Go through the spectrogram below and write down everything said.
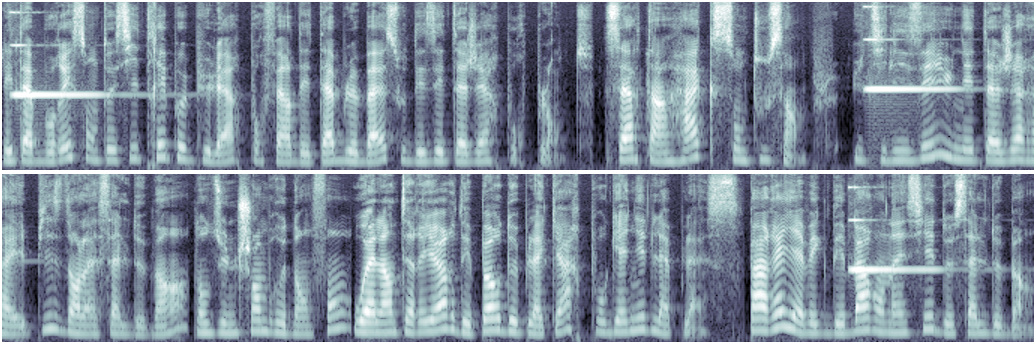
Les tabourets sont aussi très populaires pour faire des tables basses ou des étagères pour plantes. Certains hacks sont tout simples. Utiliser une étagère à épices dans la salle de bain, dans une chambre d'enfant ou à l'intérieur des ports de placard pour gagner de la place. Pareil avec des barres en acier de salle de bain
